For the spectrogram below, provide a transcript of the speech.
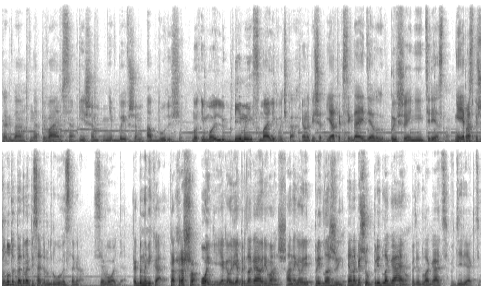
когда напиваемся, пишем не бывшим, а будущим. Ну и мой любимый смайлик в очках. И он пишет, я так всегда и делаю, бывшее неинтересно. Не, я просто пишу, ну тогда давай писать друг другу в инстаграм. Сегодня. Как бы намекаю. Так, хорошо. Ольге, я говорю, я предлагаю реванш. Она говорит, предложи. Я напишу, предлагаю предлагать в директе.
